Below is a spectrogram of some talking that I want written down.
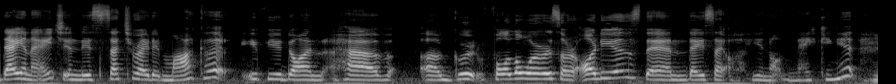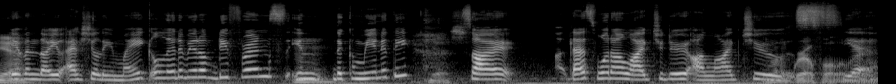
day and age, in this saturated market, if you don't have a good followers or audience, then they say, "Oh, you're not making it," Yeah. even though you actually make a little bit of difference in Mm-hmm. the community. yes. So that's what I like to do. I like to grow followers. Yeah,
